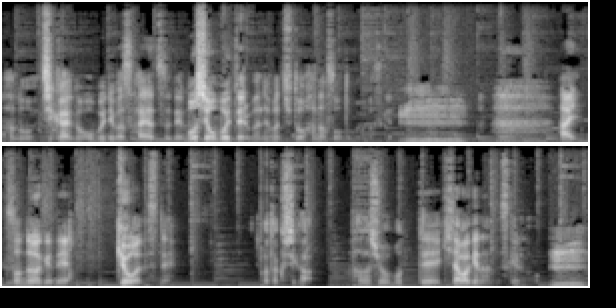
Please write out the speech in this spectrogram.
あの、次回のオムニバスハヤツで、もし覚えてればね、まあちょっと話そうと思いますけど。うんうんうん。はい。そんなわけで、今日はですね、私が話を持ってきたわけなんですけれども。うんうん。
